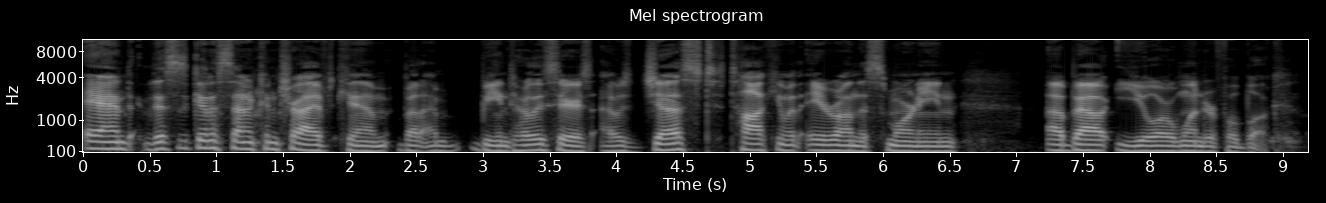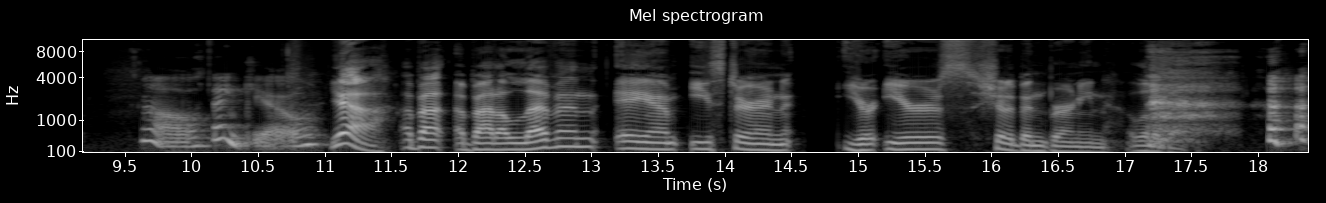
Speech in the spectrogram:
And this is going to sound contrived, Kim, but I'm being totally serious. I was just talking with Aaron this morning about your wonderful book. Oh, thank you. Yeah, about about 11 a.m. Eastern, your ears should have been burning a little bit. It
